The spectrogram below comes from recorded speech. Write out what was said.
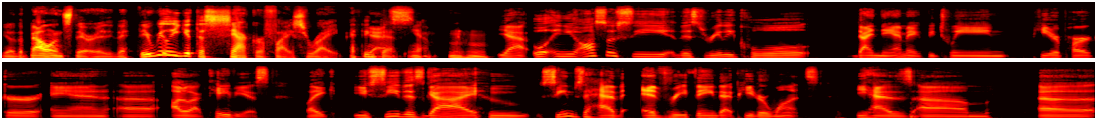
you know the balance there they, they really get the sacrifice right i think Yes. that yeah mm-hmm. Yeah, well, and you also see this really cool dynamic between Peter Parker and uh, Otto Octavius. Like you see this guy who seems to have everything that Peter wants. He has um, uh,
